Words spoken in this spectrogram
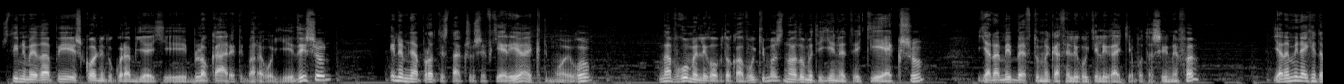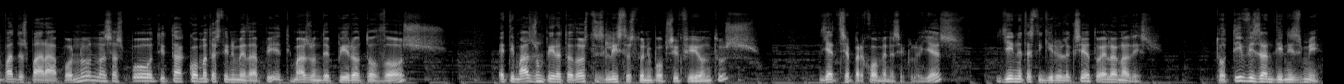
στην ημεδαπή η σκόνη του κουραμπιέ έχει μπλοκάρει την παραγωγή ειδήσεων. Είναι μια πρώτης τάξης ευκαιρία, εκτιμώ εγώ, να βγούμε λίγο από το καβούκι μας, να δούμε τι γίνεται εκεί έξω, για να μην πέφτουμε κάθε λίγο και λιγάκι από τα σύννεφα. Για να μην έχετε πάντως παράπονο, να σας πω ότι τα κόμματα στην ημεδαπή ετοιμάζονται πυροτοδός, ετοιμάζουν πυροτοδός τις λίστες των υποψηφίων τους για τις επερχόμενες εκλογές. Γίνεται στην κυριολεξία το έλα να δεις. Το τι βυζαντινισμοί,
